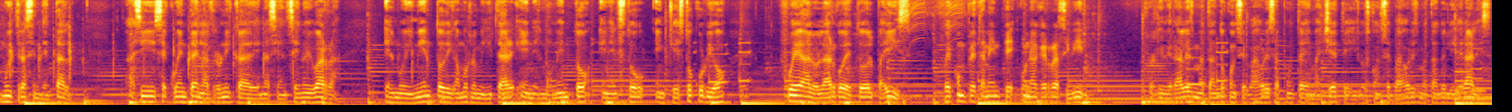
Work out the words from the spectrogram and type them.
muy trascendental. Así se cuenta en la crónica de Nacianceno Ibarra. El movimiento, digamos lo militar, en el momento en, en que esto ocurrió fue a lo largo de todo el país. Fue completamente una guerra civil. Los liberales matando conservadores a punta de machete y los conservadores matando liberales.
